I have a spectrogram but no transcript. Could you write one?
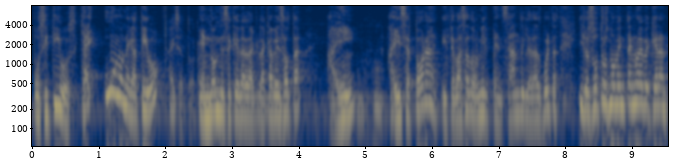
positivos, que hay uno negativo, ahí se atora. ¿En dónde se queda la, la cabezota? Ahí, uh -huh. ahí se atora y te vas a dormir pensando y le das vueltas. Y los otros 99 que eran,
